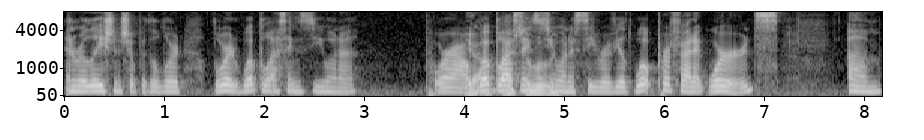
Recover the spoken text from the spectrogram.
and relationship with the lord lord what blessings do you want to pour out Yeah, what blessings do you want to see revealed what prophetic words um,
